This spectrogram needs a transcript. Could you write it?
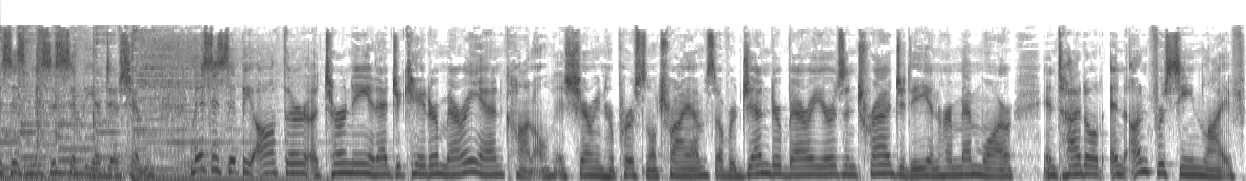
This is Mississippi Edition. Mississippi author, attorney, and educator Mary Ann Connell is sharing her personal triumphs over gender barriers and tragedy in her memoir entitled An Unforeseen Life.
